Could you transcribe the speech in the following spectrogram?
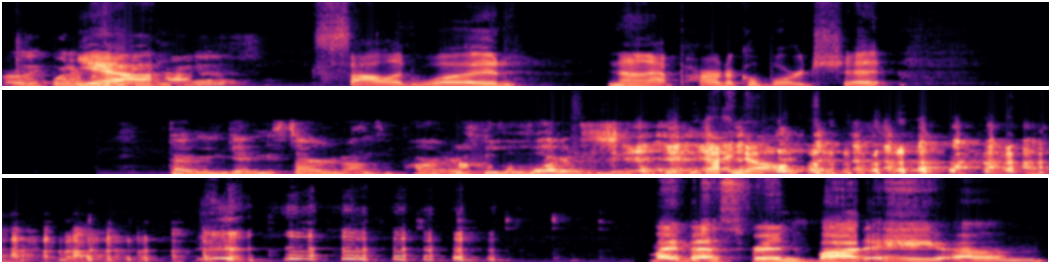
or like whatever Yeah. they're out of. Solid wood. None of that particle board shit. Don't even get me started on some particle board shit. I know. My best friend bought a um,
